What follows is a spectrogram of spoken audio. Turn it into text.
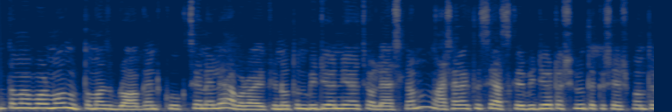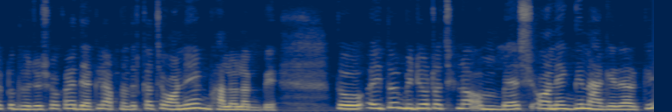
Uttama Barman, Uttama's blog and cook চ্যানেলে আবারও একটি নতুন ভিডিও নিয়ে চলে আসলাম। আশা রাখতেছি আজকের ভিডিওটা শুরু থেকে শেষ পর্যন্ত একটু ধৈর্য সহকারে দেখলে আপনাদের কাছে অনেক ভালো লাগবে। তো এই তো ভিডিওটা ছিল বেশ অনেক দিন আগের আর কি।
